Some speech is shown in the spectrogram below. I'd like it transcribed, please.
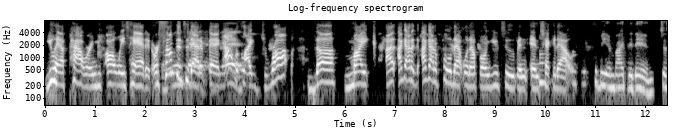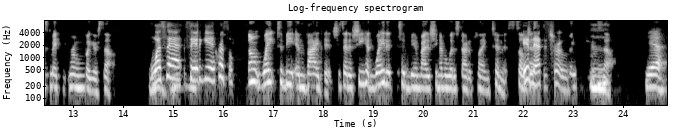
you have power and you've always had it, or something to that effect. I was like, drop the mic. I, I gotta, I gotta pull that one up on YouTube and, and oh, check it out. To be invited in, just make room for yourself. What's that? Mm-hmm. Say it again, Chrystol. Don't wait to be invited. She said if she had waited to be invited, she never would have started playing tennis. So Isn't just that the truth? wait for yourself. Yeah.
